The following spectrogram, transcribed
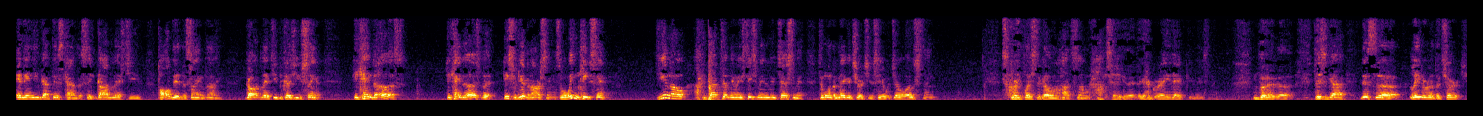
And then you got this kind of see. God left you. Paul did the same thing. God left you because you sinned. He came to us. He came to us, but he's forgiven our sins. So we can keep sinning. Do you know, God took me when he's teaching me the New Testament to one of the mega churches here with Joel Osteen. It's a great place to go in a hot summer, I'll tell you that. They got great air conditioning. But uh, this guy, this uh, leader of the church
